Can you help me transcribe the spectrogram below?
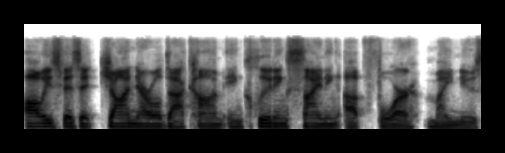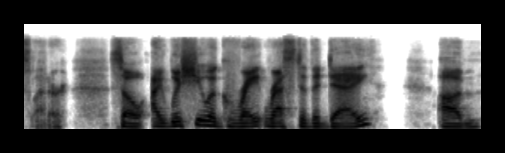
always visit johnneral.com, including signing up for my newsletter. So I wish you a great rest of the day. Um,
